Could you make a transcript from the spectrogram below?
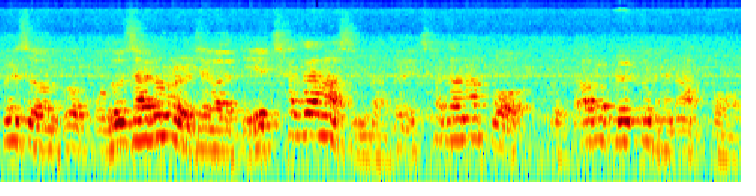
그래서 그 보도 자료를 제가 뒤에 찾아놨습니다. 그래 찾아놨고 그 따로 별도로 해놨고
